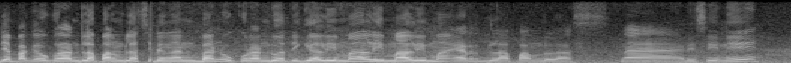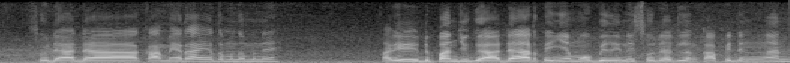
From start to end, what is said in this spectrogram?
dia pakai ukuran 18 dengan ban ukuran 235 55 R18. Nah, di sini sudah ada kamera ya teman-teman ya. Tadi di depan juga ada, artinya mobil ini sudah dilengkapi dengan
